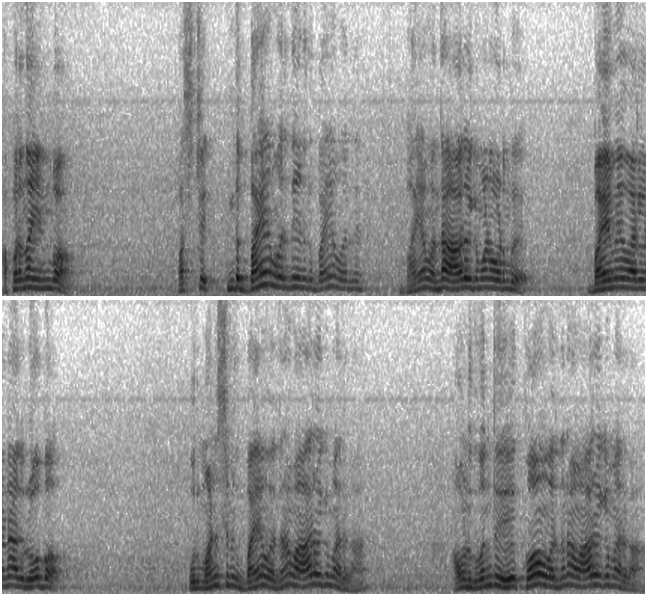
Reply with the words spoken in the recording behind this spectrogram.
அப்புறம் தான் இன்பம். ஃபஸ்ட்டு இந்த பயம் வருது எனக்கு பயம் வருது. பயம் வந்தால் ஆரோக்கியமான உடம்பு. பயமே வரலைன்னா அது ரோபோ. ஒரு மனுஷனுக்கு பயம் வருதுன்னா அவன் ஆரோக்கியமாக இருக்கான். அவனுக்கு வந்து கோபம் வருதுன்னா அவன் ஆரோக்கியமாக இருக்கான்.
